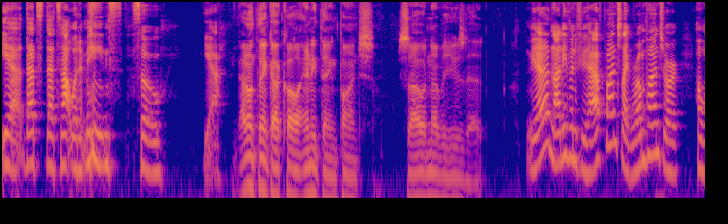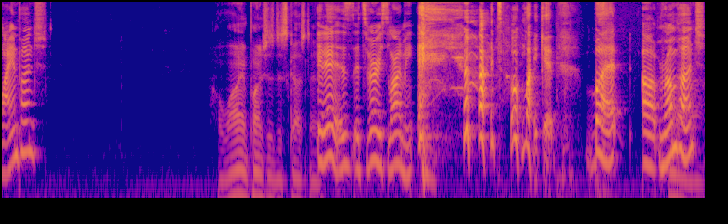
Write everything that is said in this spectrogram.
yeah, that's that's not what it means. So yeah. I don't think I call anything punch, so I would never use that. Yeah, not even if you have punch, like rum punch or Hawaiian punch. Hawaiian punch is disgusting. It is. It's very slimy. I don't like it. But uh, rum punch,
